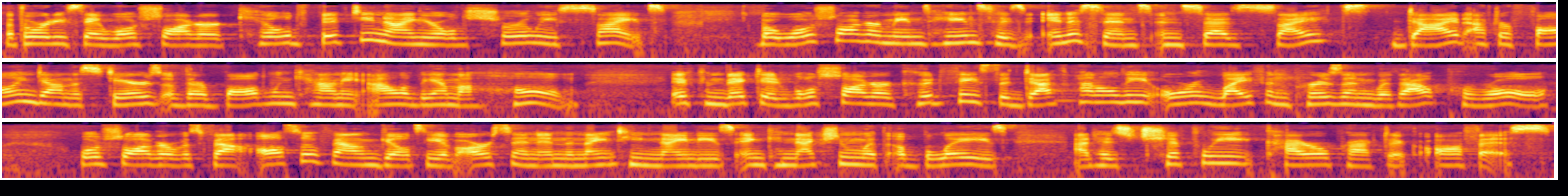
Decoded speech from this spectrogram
Authorities say Woschlager killed 59-year-old Shirley Seitz. But Woschlager maintains his innocence and says Seitz died after falling down the stairs of their Baldwin County, Alabama home. If convicted, Woschlager could face the death penalty or life in prison without parole. Woschlager was found, also found guilty of arson in the 1990s in connection with a blaze at his Chipley chiropractic office.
